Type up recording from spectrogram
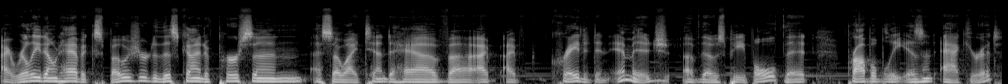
I really don't have exposure to this kind of person, so I tend to have, uh, I, have created an image of those people that probably isn't accurate.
